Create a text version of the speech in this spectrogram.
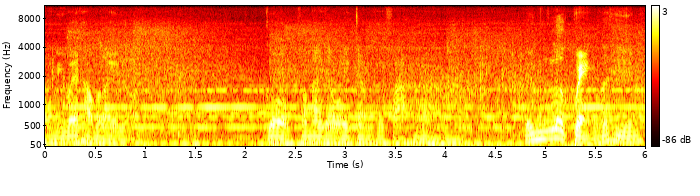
่องนี้ไว้ทำอะไรเหรอ ก็ก็น่าจะไว้กันไฟฟ้าข้างเฮ้ยมึงเลิกแกว่งสักทีนะ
